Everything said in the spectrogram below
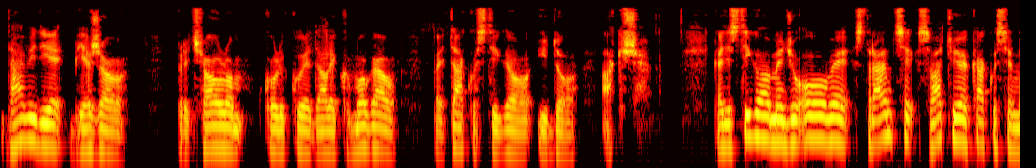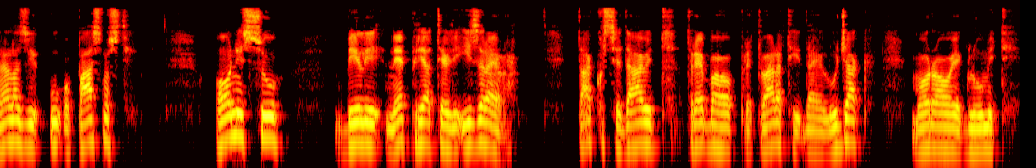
David je bježao pred Šaulom koliko je daleko mogao, pa je tako stigao i do Akiša. Kad je stigao među ove strance, shvatio je kako se nalazi u opasnosti. Oni su bili neprijatelji Izraela. Tako se David trebao pretvarati da je luđak, morao je glumiti.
